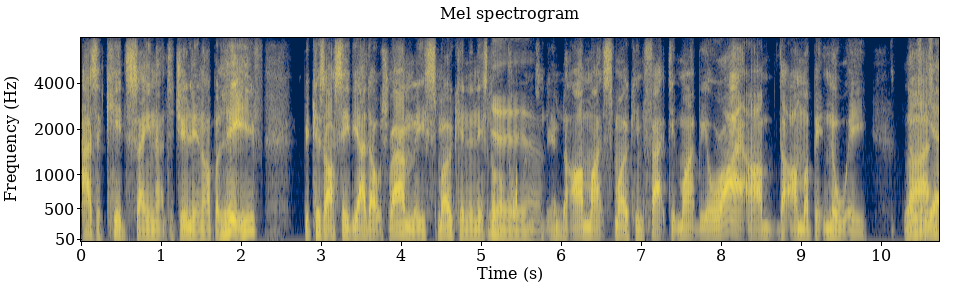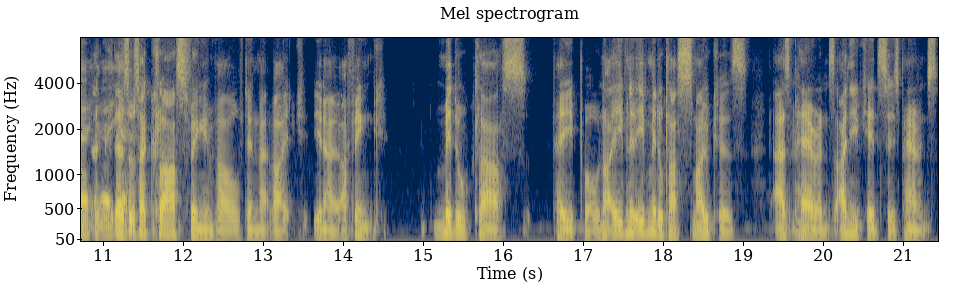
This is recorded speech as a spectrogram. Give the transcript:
as a kid saying that to Julian, I believe because I see the adults around me smoking and it's not Yeah, a problem yeah. to them that I might smoke. In fact, it might be all right um, that I'm a bit naughty. There was also, Yeah, a- yeah, there's yeah. also a class thing involved in that, like you know, I think middle class people, not even even middle class smokers, as Mhm. parents, I knew kids whose parents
